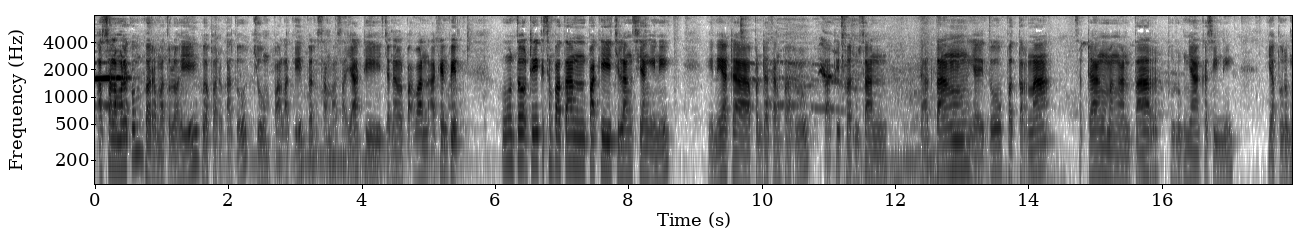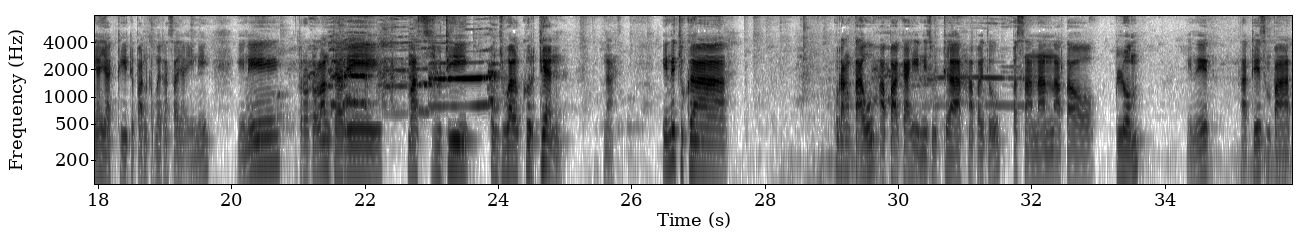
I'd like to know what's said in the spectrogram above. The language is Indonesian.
Assalamualaikum warahmatullahi wabarakatuh. Jumpa lagi bersama saya di channel Pak Wan Agen Fit. Untuk di kesempatan pagi jelang siang ini Ini ada pendatang baru. Tadi barusan datang yaitu peternak sedang mengantar burungnya ke sini. Ya burungnya ya di depan kamera saya ini. Ini trotolan dari Mas Yudi penjual gorden. Nah ini juga kurang tahu apakah ini sudah apa itu pesanan atau belum. Ini tadi sempat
